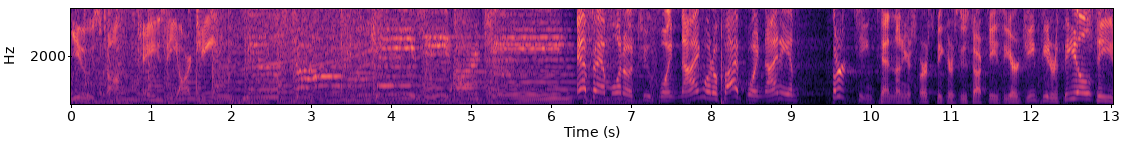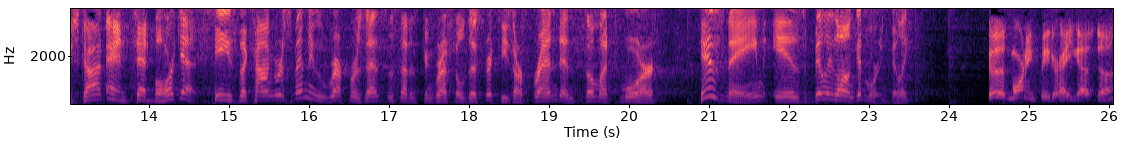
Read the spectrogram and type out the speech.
News Talk KZRG. News Talk KZRG. FM 102.9, 105.9, AM 1310 on your smart speakers. News Talk KZRG. Peter Thiel. Steve Scott. And Ted Bohorquez. He's the congressman who represents the 7th Congressional District. He's our friend and so much more. His name is Billy Long. Good morning, Billy. Good morning, Peter. How you guys doing?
